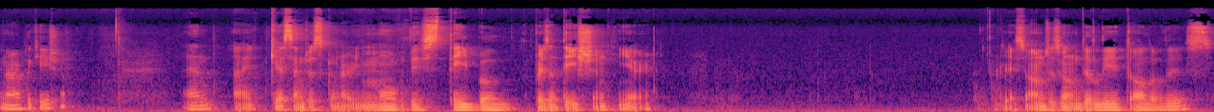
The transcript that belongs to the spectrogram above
in our application. And I guess I'm just gonna remove this table presentation here. Okay, so I'm just gonna delete all of this.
